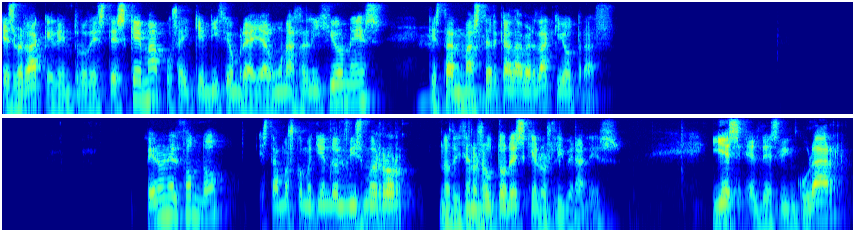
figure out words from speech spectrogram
Es verdad que dentro de este esquema, pues hay quien dice, hombre, hay algunas religiones que están más cerca de la verdad que otras. Pero en el fondo estamos cometiendo el mismo error, nos dicen los autores, que los liberales. Y es el desvincular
